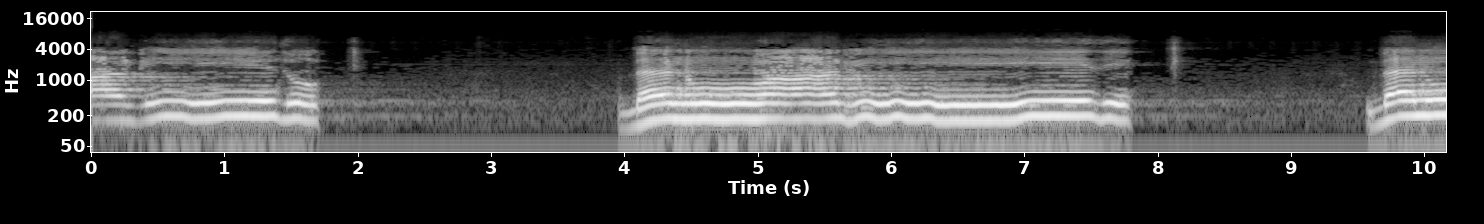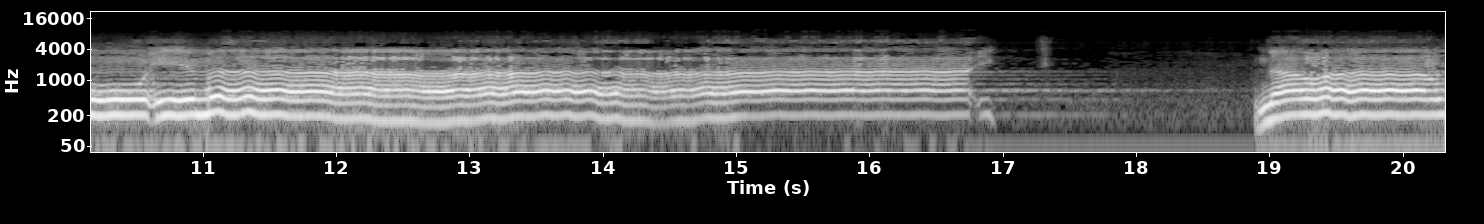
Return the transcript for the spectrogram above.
عبيدك بنو عبيدك بنو إمائك نواصينا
